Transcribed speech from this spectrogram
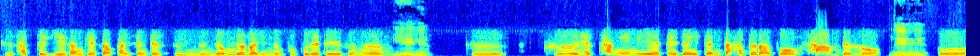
그 사적 이해관계가 발생될 수 있는 염려가 있는 부분에 대해서는, 예. 그, 그 해- 상임위에 배정이 된다 하더라도 사안별로 네. 어,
